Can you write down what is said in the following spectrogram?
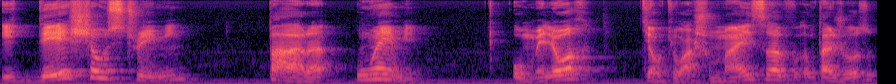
e deixa o streaming para o M. Ou melhor, que é o que eu acho mais vantajoso,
